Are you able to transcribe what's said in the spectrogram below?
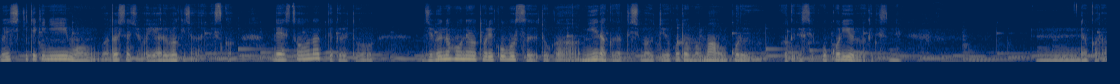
無意識的にも私たちはやるわけじゃないですか。でそうなってくると自分の骨を取りこぼすとか見えなくなってしまうということもまあ起こるわけですよ。起こりうるわけですね。うんだから。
